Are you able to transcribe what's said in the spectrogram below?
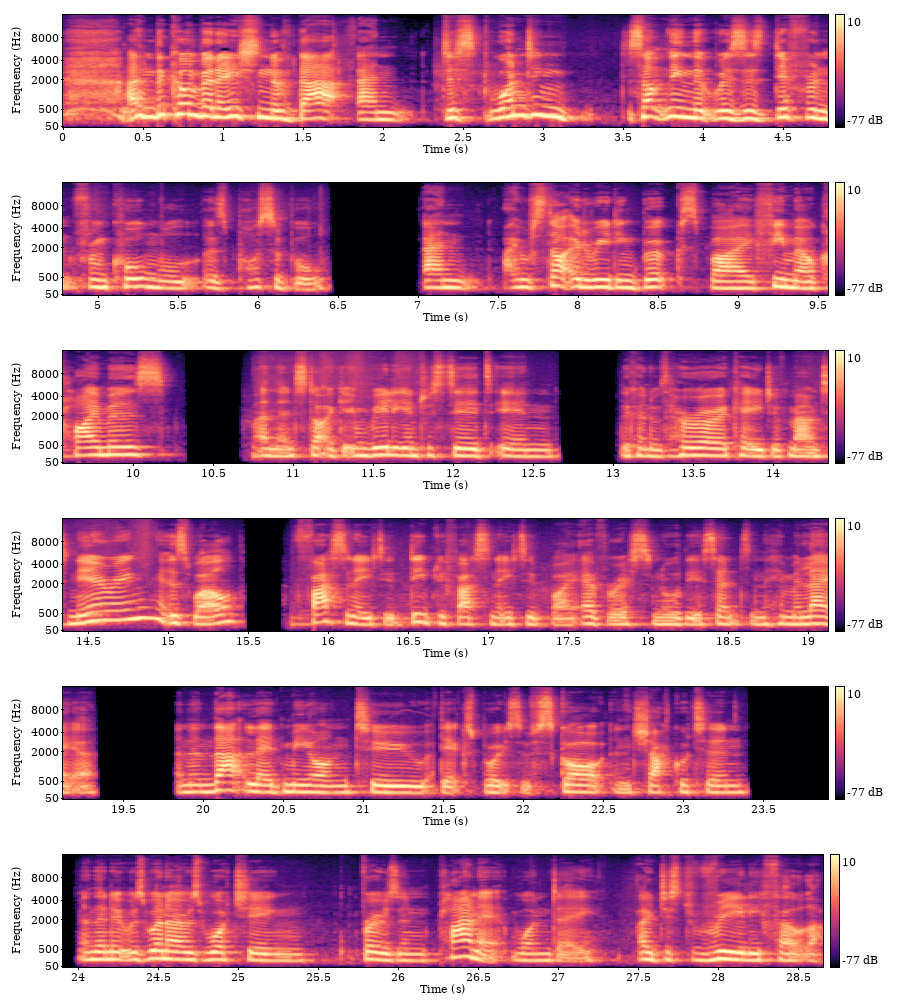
and the combination of that and just wanting something that was as different from Cornwall as possible. And I started reading books by female climbers and then started getting really interested in the kind of heroic age of mountaineering as well. Fascinated, deeply fascinated by Everest and all the ascents in the Himalaya. And then that led me on to the exploits of Scott and Shackleton. And then it was when I was watching Frozen Planet one day, I just really felt that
